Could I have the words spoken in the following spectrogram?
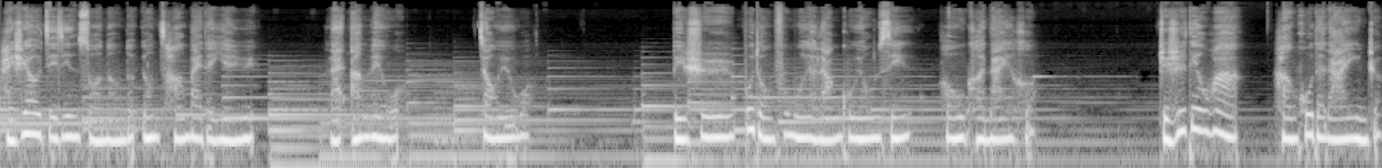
还是要竭尽所能的用苍白的言语来安慰我、教育我。彼时不懂父母的良苦用心和无可奈何，只是电话含糊的答应着，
